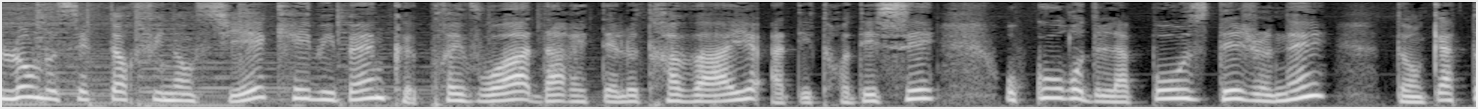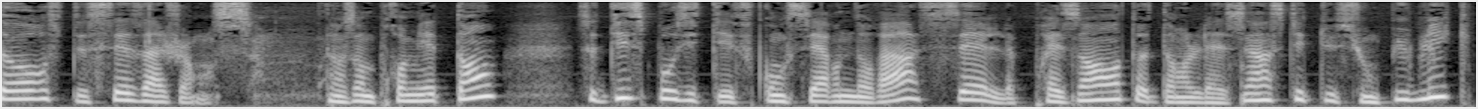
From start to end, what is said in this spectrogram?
Selon le secteur financier, KB Bank prévoit d'arrêter le travail à titre d'essai au cours de la pause déjeuner dans 14 de ses agences. Dans un premier temps, ce dispositif concernera celles présentes dans les institutions publiques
